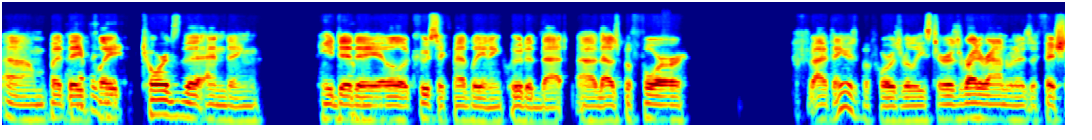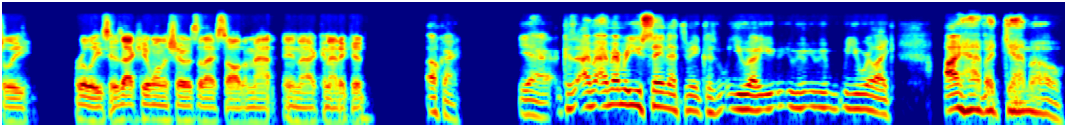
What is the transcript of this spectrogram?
um, but they played towards the ending. He did okay. a, a, little acoustic medley and included that. Uh, that was before, I think it was before it was released, or it was right around when it was officially released. It was actually one of the shows that I saw them at in uh, Connecticut. Okay, yeah, because I, I remember you saying that to me because you, uh, you you you were like, I have a demo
